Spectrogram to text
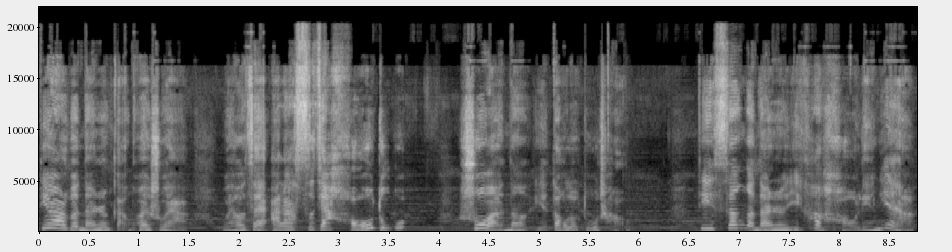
第二个男人赶快说呀：“我要在阿拉斯加豪赌。”说完呢，也到了赌场。第三个男人一看好灵验啊，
